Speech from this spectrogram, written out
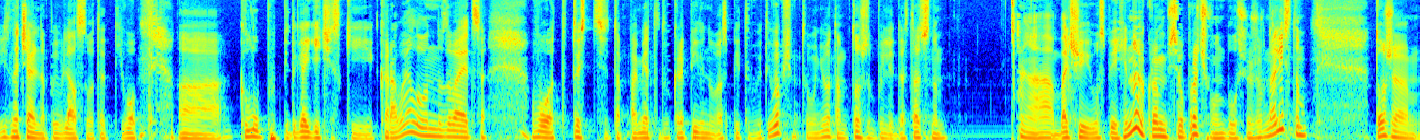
изначально появлялся вот этот его а, клуб педагогический Каравелла, он называется, вот, то есть там по методу Крапивина воспитывают, и, в общем-то, у него там тоже были достаточно достаточно а, большие успехи. Ну и кроме всего прочего, он был еще журналистом. Тоже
